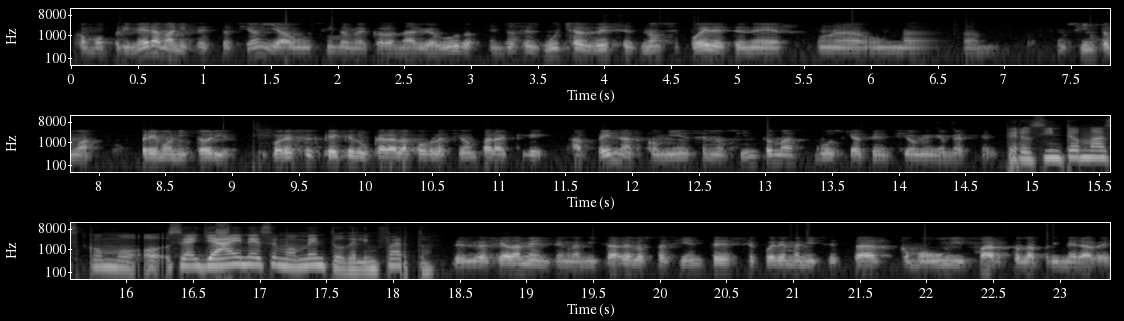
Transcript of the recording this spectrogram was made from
como primera manifestación ya un síndrome coronario agudo. Entonces muchas veces no se puede tener una, una, un síntoma premonitorio. Por eso es que hay que educar a la población para que apenas comiencen los síntomas, busque atención en emergencia. Pero síntomas como, o sea, ya en ese momento del infarto. Desgraciadamente, en la mitad de los pacientes se puede manifestar como un infarto la primera vez.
